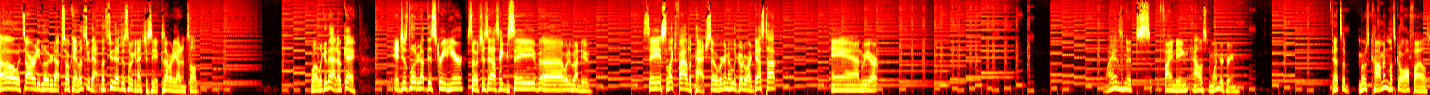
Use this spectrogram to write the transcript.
Oh, it's already loaded up. So, okay, let's do that. Let's do that just so we can actually see it, because I've already got it installed. Well, look at that. Okay. It just loaded up this screen here, so it's just asking save. Uh, what do we want to do? say select file to patch. So we're going to go to our desktop and we are Why isn't it finding Alice in Wonder Dream? That's a most common. Let's go all files.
